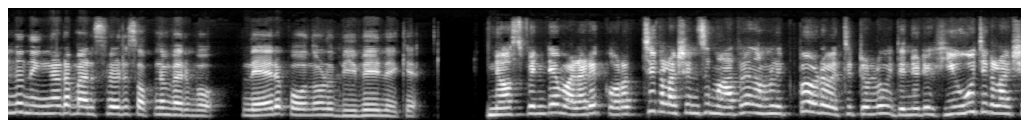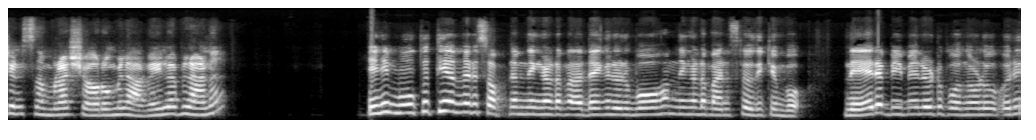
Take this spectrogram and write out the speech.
എന്ന് നിങ്ങളുടെ മനസ്സിലൊരു സ്വപ്നം വരുമ്പോൾ നേരെ പോകുന്നോളൂ ഭീമയിലേക്ക്. നോസ്പിന്റെ വളരെ കുറച്ച് കളക്ഷൻസ് മാത്രമേ നമ്മൾ ഇപ്പോൾ ഇവിടെ വെച്ചിട്ടുള്ളൂ. ഇതിന്റെ ഒരു ഹ്യൂജ് കളക്ഷൻസ് നമ്മുടെ ഷോറൂമിൽ അവൈലബിൾ ആണ്. ഇനി മൂക്കുത്തി എന്നൊരു സ്വപ്നം നിങ്ങളുടെ അല്ലെങ്കിൽ ഒരു മോഹം നിങ്ങളുടെ മനസ്സിൽ നേരെ ഭീമയിലോട്ട് പോകുന്നോളൂ. ഒരു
